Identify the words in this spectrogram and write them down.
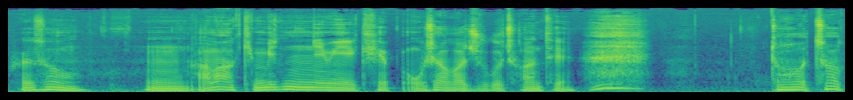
그래서 음, 아마 김미진님이 이렇게 오셔가지고 저한테 저저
